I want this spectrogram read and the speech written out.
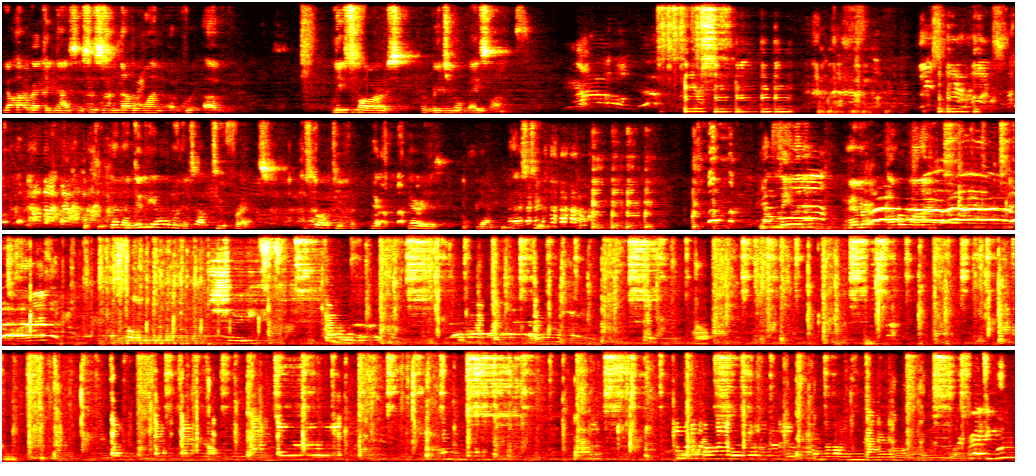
Y'all might recognize this. This is another one of, of Lee Scar's original bass lines. No, no, do the other one that's up two frets. Let's go up two frets. There, there it is. Yeah, that's two. Y'all feeling it? Remember, number one, time, tone, shape. Reggie, move.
